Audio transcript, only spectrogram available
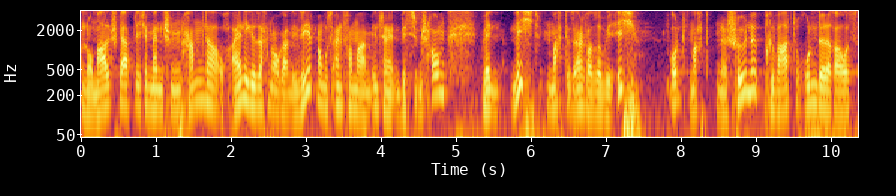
normalsterbliche Menschen haben da auch einige Sachen organisiert. Man muss einfach mal im Internet ein bisschen schauen. Wenn nicht, macht es einfach so wie ich und macht eine schöne private Runde daraus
